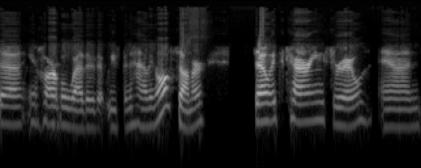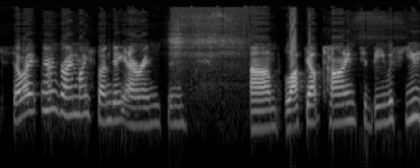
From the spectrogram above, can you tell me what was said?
uh, you know, horrible weather that we've been having all summer. So it's carrying through. And so I, I run my Sunday errands and um, blocked out time to be with you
